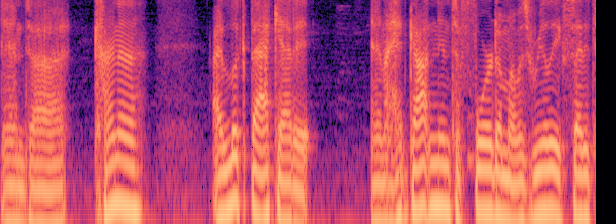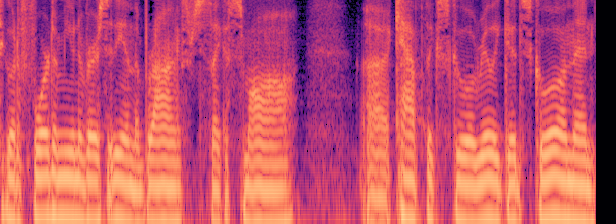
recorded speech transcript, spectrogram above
and uh, kind of, I look back at it, and I had gotten into Fordham. I was really excited to go to Fordham University in the Bronx, which is like a small uh, Catholic school, really good school, and then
